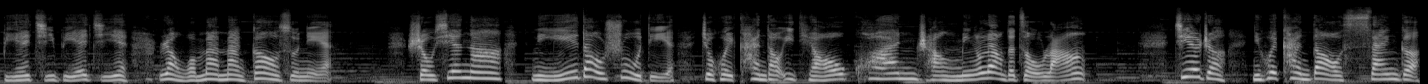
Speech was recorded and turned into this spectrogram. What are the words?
别急，别急，让我慢慢告诉你。首先呢，你一到树底，就会看到一条宽敞明亮的走廊。接着，你会看到三个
